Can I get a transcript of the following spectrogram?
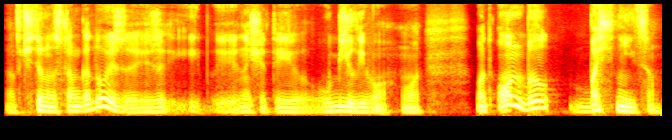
в 2014 году и, и, и, значит, и убил его. Вот. вот он был боснийцем.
